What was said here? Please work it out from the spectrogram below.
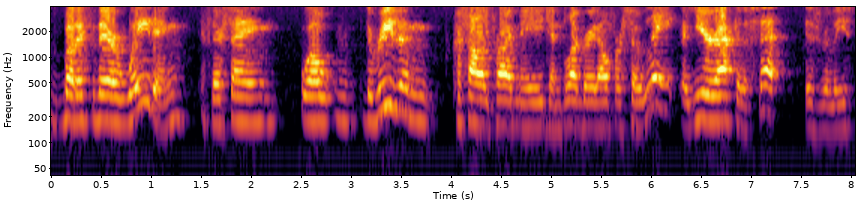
but if they're waiting if they're saying well the reason Qasali Pridemage and Bloodbraid Elf are so late a year after the set is released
